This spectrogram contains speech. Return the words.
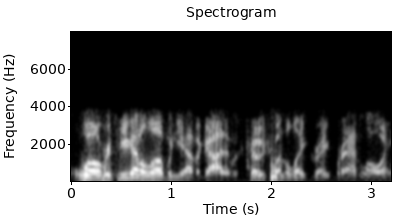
Well, Richie, you got to love when you have a guy that was coached by the late great Brad Lawing.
